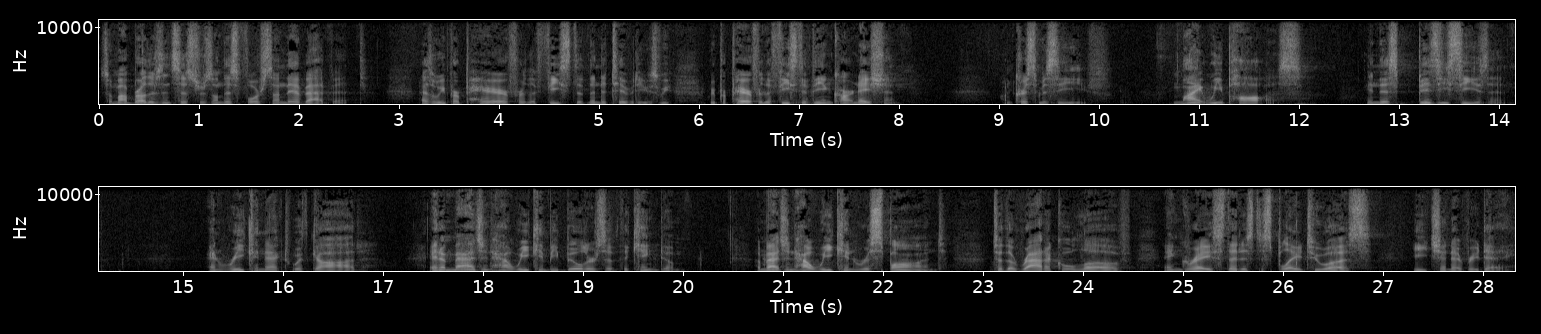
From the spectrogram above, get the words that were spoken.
So, my brothers and sisters, on this fourth Sunday of Advent, as we prepare for the Feast of the Nativity, as we, we prepare for the Feast of the Incarnation on Christmas Eve, might we pause in this busy season and reconnect with God and imagine how we can be builders of the kingdom. Imagine how we can respond to the radical love and grace that is displayed to us each and every day.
